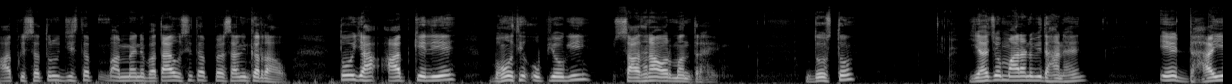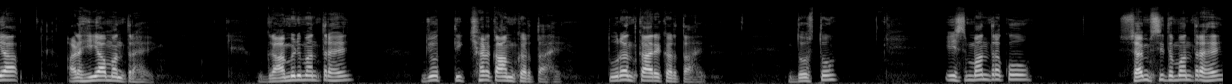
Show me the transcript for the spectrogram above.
आपके शत्रु जिस तरह मैंने बताया उसी तरह परेशानी कर रहा हो तो यह आपके लिए बहुत ही उपयोगी साधना और मंत्र है। दोस्तों, यह जो मारण विधान है, ये ढाइया अढ़िया मंत्र है, ग्रामीण मंत्र है, जो तीक्षण काम करता है, तुरंत कार्य करता है। दोस्तों, इस मंत्र को स्वयं सिद्ध मंत्र है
